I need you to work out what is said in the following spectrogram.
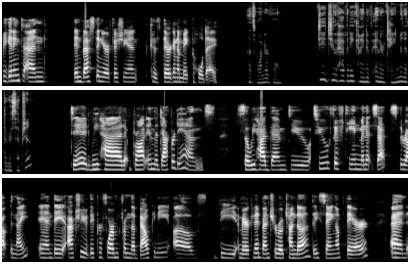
beginning to end invest in your officiant because they're going to make the whole day. That's wonderful. Did you have any kind of entertainment at the reception? Did. We had brought in the dapper dans. So we had them do two 15 minute sets throughout the night and they actually they performed from the balcony of the American Adventure Rotunda. They sang up there and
